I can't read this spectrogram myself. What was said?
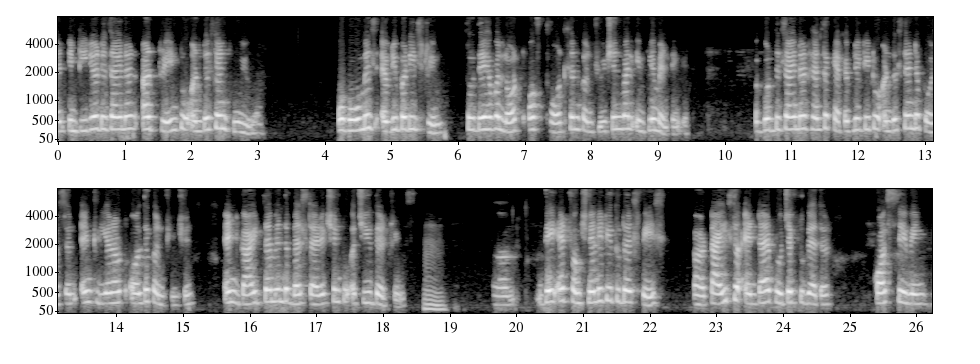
and interior designers are trained to understand who you are. A home is everybody's dream, so they have a lot of thoughts and confusion while implementing it. A good designer has the capability to understand a person and clear out all the confusion and guide them in the best direction to achieve their dreams. Hmm. Um, they add functionality to the space, uh, ties the entire project together, cost saving,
